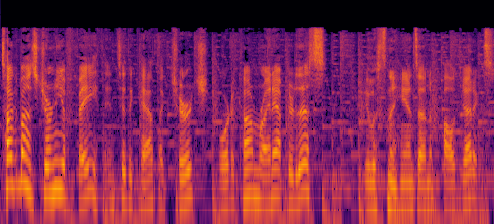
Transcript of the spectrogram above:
talking about his journey of faith into the Catholic Church. More to come right after this. You listen to Hands On Apologetics.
